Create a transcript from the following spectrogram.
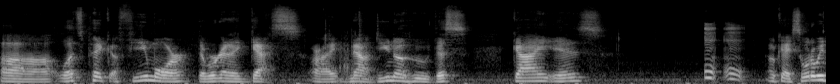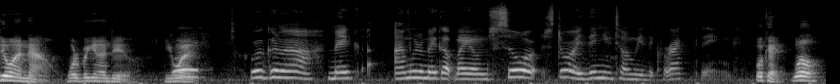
Uh, let's pick a few more that we're gonna guess. All right. Now, do you know who this guy is? Mm-mm. Okay. So what are we doing now? What are we gonna do? You We're, want? we're gonna make. I'm gonna make up my own so- story. Then you tell me the correct thing. Okay. Well,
